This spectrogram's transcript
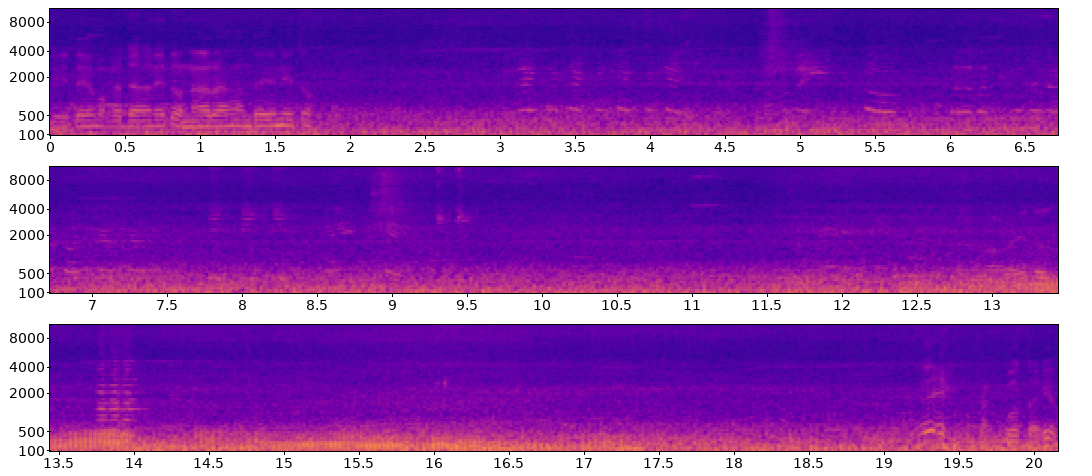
hindi tayo makadaan nito. Narangan tayo nito. Mga idol. Eh, takbo tayo.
